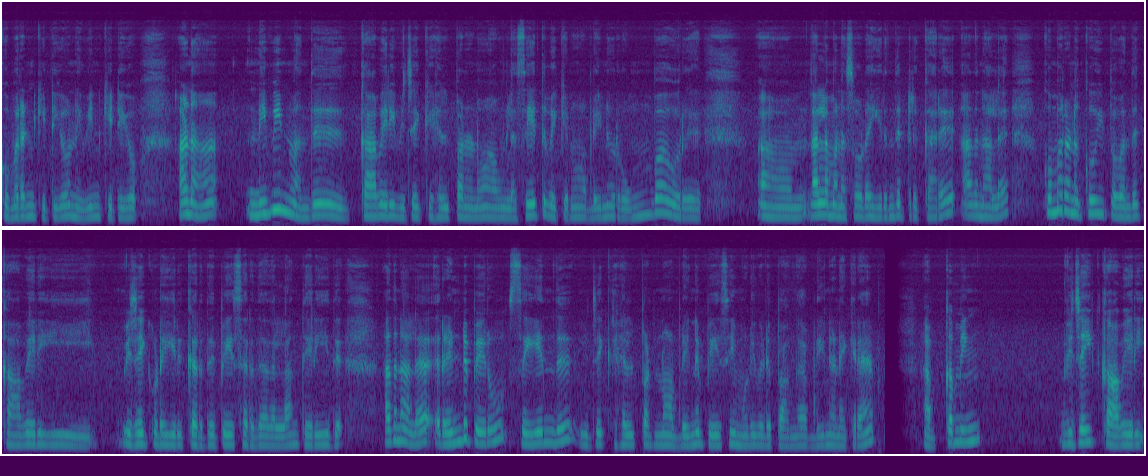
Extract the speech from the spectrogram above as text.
குமரன்கிட்டேயோ நிவின்கிட்டேயோ ஆனால் நிவின் வந்து காவேரி விஜய்க்கு ஹெல்ப் பண்ணணும் அவங்கள சேர்த்து வைக்கணும் அப்படின்னு ரொம்ப ஒரு நல்ல மனசோட இருந்துட்டு இருக்காரு அதனால குமரனுக்கும் இப்போ வந்து காவேரி விஜய் கூட இருக்கிறது பேசுறது அதெல்லாம் தெரியுது. அதனால ரெண்டு பேரும் சேர்ந்து விஜய்க்கு ஹெல்ப் பண்ணணும் அப்படின்னு பேசி முடிவெடுப்பாங்க அப்படின்னு நினைக்கிறேன். அப்கமிங் விஜய் காவேரி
